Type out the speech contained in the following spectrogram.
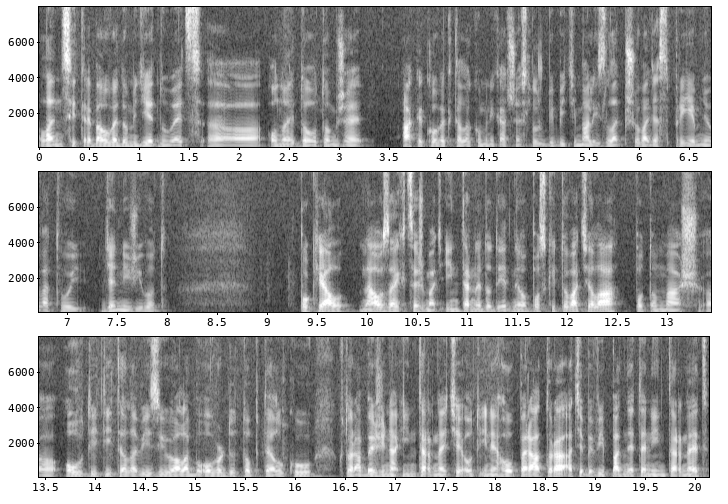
Len si treba uvedomiť jednu vec. Uh, ono je to o tom, že akékoľvek telekomunikačné služby by ti mali zlepšovať a spríjemňovať tvoj denný život. Pokiaľ naozaj chceš mať internet od jedného poskytovateľa, potom máš eh, OTT televíziu alebo over-the-top telku, ktorá beží na internete od iného operátora a tebe vypadne ten internet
